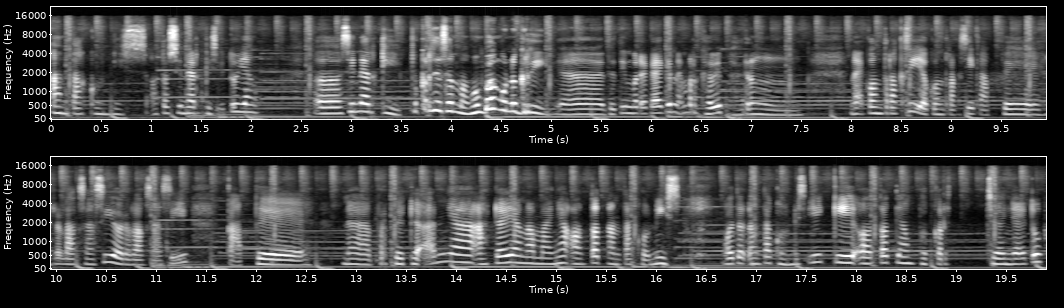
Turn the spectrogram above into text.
antagonis. Otot sinergis itu yang uh, sinergi bekerja sama membangun negeri ya, jadi mereka ini mergawe bareng naik kontraksi ya kontraksi KB relaksasi ya relaksasi KB nah perbedaannya ada yang namanya otot antagonis. Otot antagonis iki otot yang bekerjanya itu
